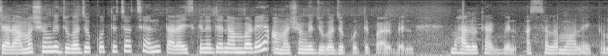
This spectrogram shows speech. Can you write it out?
যারা আমার সঙ্গে যোগাযোগ করতে চাচ্ছেন, তারা স্ক্রিনে দেওয়া নাম্বারে আমার সঙ্গে যোগাযোগ করতে পারবেন। ভালো থাকবেন। আসসালামু আলাইকুম।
